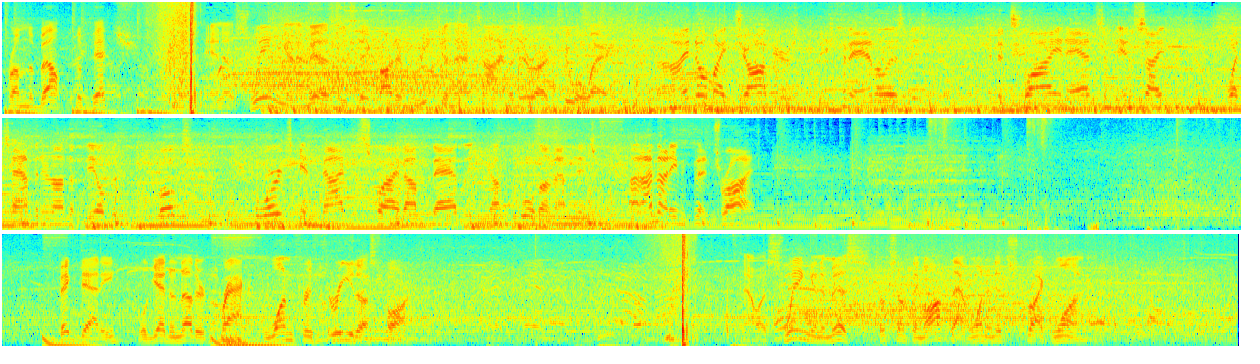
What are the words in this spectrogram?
From the belt, the pitch. And a swing and a miss as they caught him reaching that time, and there are two away. Uh, I know my job here is to be an analyst and, and to try and add some insight to what's happening on the field, but folks, words cannot describe how badly he got fooled on that pitch. I, I'm not even going to try. Big Daddy will get another crack, one for three thus far. Now a swing and a miss. Took something off that one, and it's strike one.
